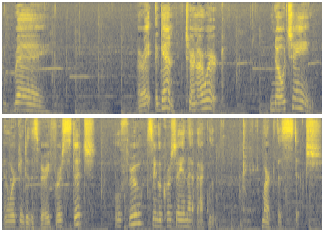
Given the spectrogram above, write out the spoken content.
Hooray! All right, again, turn our work. No chain and work into this very first stitch, pull through, single crochet in that back loop. Mark this stitch.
